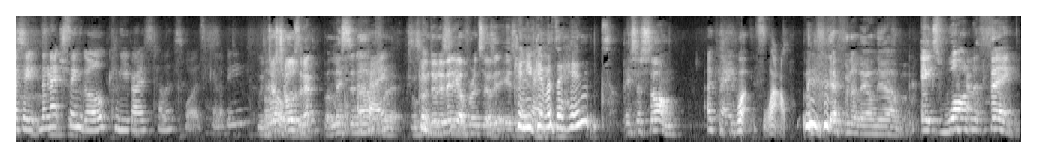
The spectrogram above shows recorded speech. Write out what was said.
Okay, the next single, can you guys tell us what it's gonna be? We've just oh. chosen it. But listen Okay. out for it. We're going to do the video for it soon. Can you Okay. give us a hint? It's a song. Okay. What? Wow. It's definitely on the album. It's one Okay. thing.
